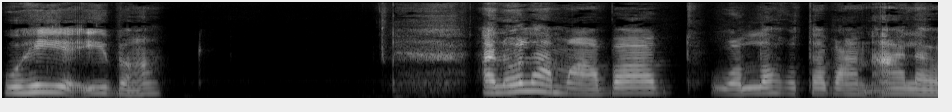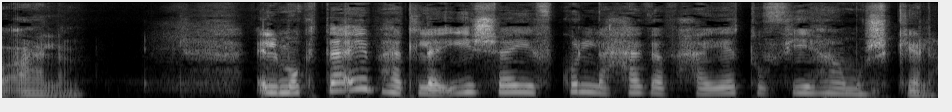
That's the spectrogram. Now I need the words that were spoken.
وهي إيه بقى؟ هنقولها مع بعض والله طبعا أعلى وأعلم. المكتئب هتلاقيه شايف كل حاجة في حياته فيها مشكلة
